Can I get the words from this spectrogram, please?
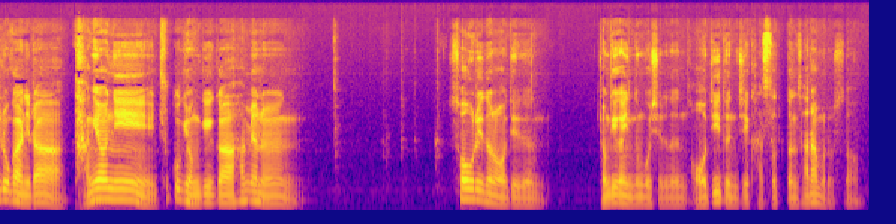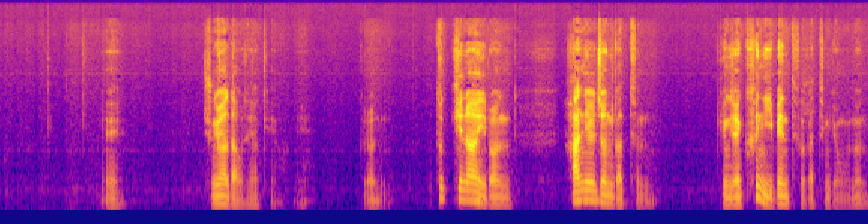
로가 아니라 당연히 축구 경기가 하면은 서울이든 어디든 경기가 있는 곳이든 어디든지 갔었던 사람으로서 예, 중요하다고 생각해요. 예, 그런 특히나 이런 한일전 같은 굉장히 큰 이벤트 같은 경우는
